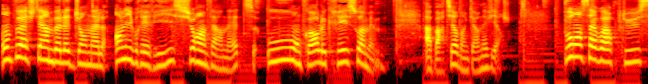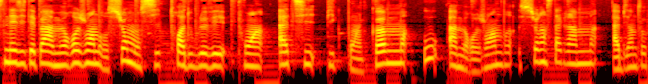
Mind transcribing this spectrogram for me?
On peut acheter un bullet journal en librairie, sur internet ou encore le créer soi-même, à partir d'un carnet vierge. Pour en savoir plus, n'hésitez pas à me rejoindre sur mon site www.atipic.com ou à me rejoindre sur Instagram. À bientôt.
